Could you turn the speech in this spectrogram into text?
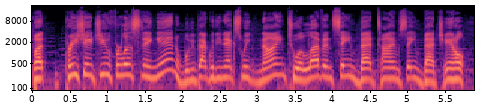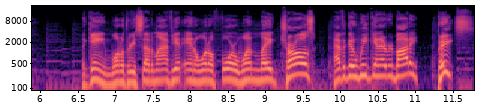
But appreciate you for listening in. We'll be back with you next week, 9 to 11, same bad time, same bad channel. The game 1037 Lafayette and a 104 One Lake. Charles, have a good weekend, everybody. Peace.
